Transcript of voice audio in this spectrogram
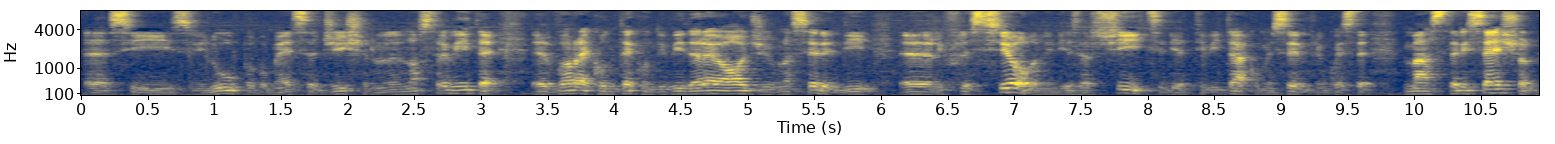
eh, si sviluppa, come essa agisce nelle nostre vite, eh, vorrei con te condividere oggi una serie di eh, riflessioni, di esercizi, di attività, come sempre in queste mastery session,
